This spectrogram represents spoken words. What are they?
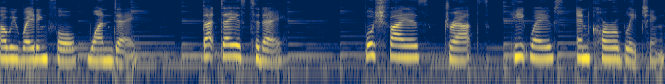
are we waiting for one day. That day is today. Bushfires, droughts, heat waves, and coral bleaching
